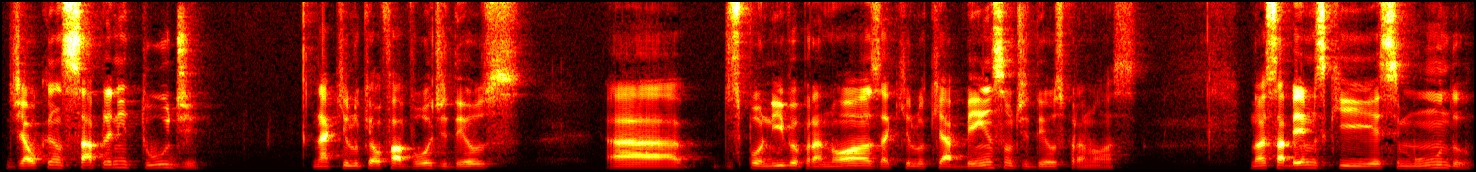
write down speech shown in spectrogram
de alcançar plenitude naquilo que é o favor de Deus ah, disponível para nós, aquilo que é a bênção de Deus para nós. Nós sabemos que esse mundo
